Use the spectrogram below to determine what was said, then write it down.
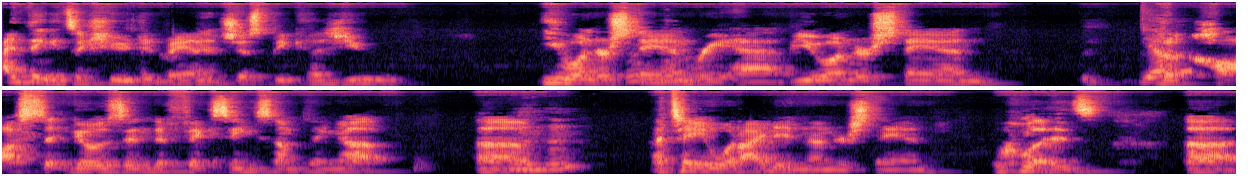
I think it's a huge advantage just because you you understand rehab, you understand Yep. the cost that goes into fixing something up. Um, hmm I tell you what I didn't understand was uh,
